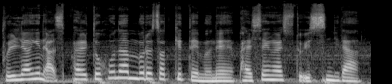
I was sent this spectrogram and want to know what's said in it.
불량인 아스팔트 혼합물을 썼기 때문에 발생할 수도 있습니다.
